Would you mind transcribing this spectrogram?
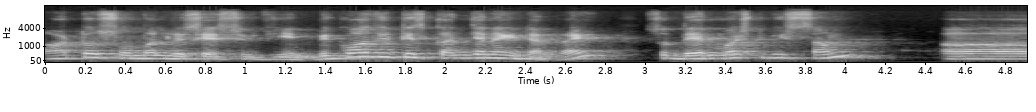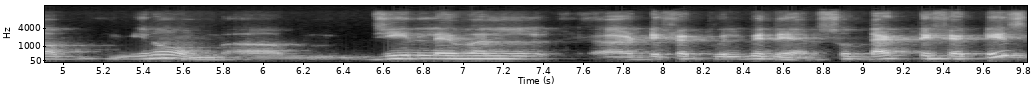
autosomal recessive gene because it is congenital, right? So there must be some, uh, you know, um, gene level uh, defect will be there. So that defect is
